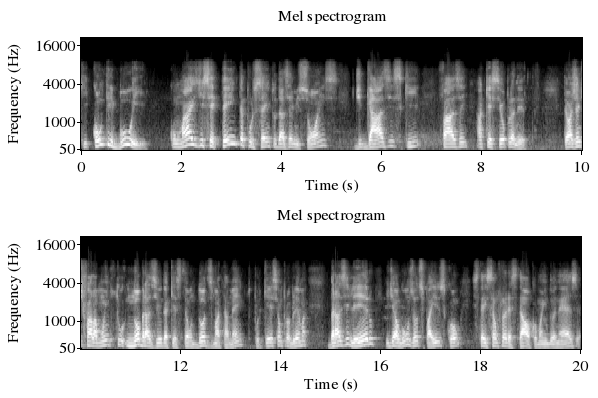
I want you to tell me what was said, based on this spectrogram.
que contribui com mais de 70% das emissões de gases que fazem aquecer o planeta. Então a gente fala muito no Brasil da questão do desmatamento, porque esse é um problema brasileiro e de alguns outros países com extensão florestal, como a Indonésia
